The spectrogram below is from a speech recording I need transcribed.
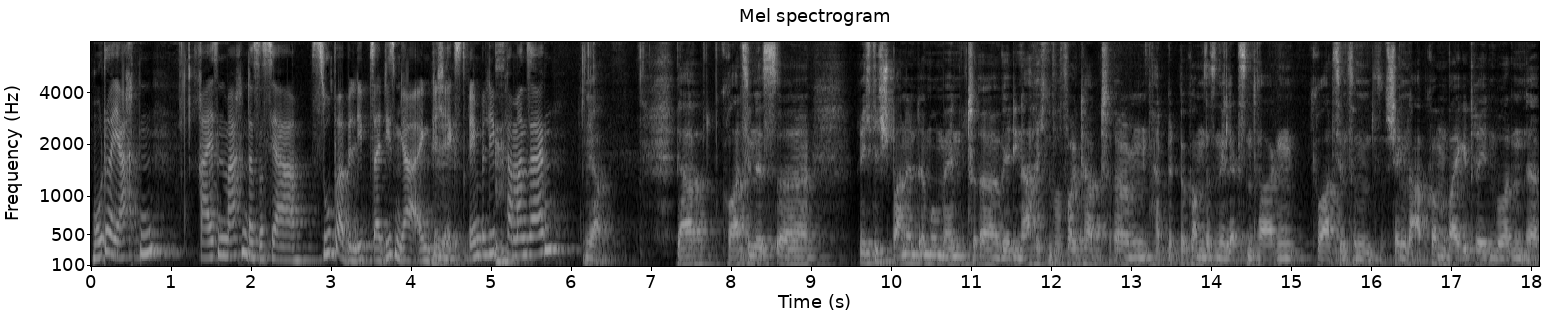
Motorjachtenreisen machen. Das ist ja super beliebt, seit diesem Jahr eigentlich mhm. extrem beliebt, kann man sagen. Ja. Ja, Kroatien ist. Äh richtig spannend im Moment. Äh, wer die Nachrichten verfolgt hat, ähm, hat mitbekommen, dass in den letzten Tagen Kroatien zum Schengener Abkommen beigetreten, worden, äh,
